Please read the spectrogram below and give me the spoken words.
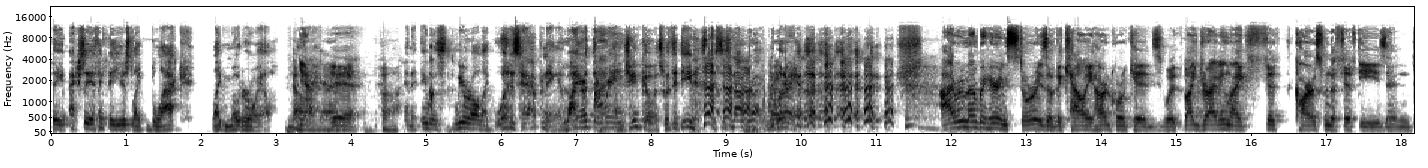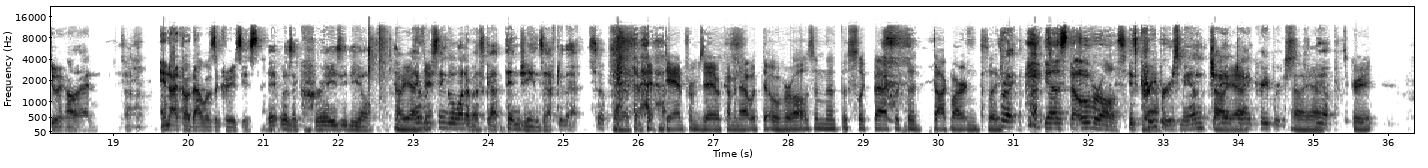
they actually I think they used like black like motor oil, Oh, yeah, man. yeah, Oh. and it, it was we were all like, "What is happening? And why aren't they wearing JNCOs with Adidas? This is not right." Right, I remember hearing stories of the Cali hardcore kids with like driving like fifth cars from the 50s and doing all that. Uh, And I thought that was the craziest thing. it was a crazy deal. Oh, yeah. Every Dan, single one of us got thin jeans after that. So yeah, Dan from Zao coming out with the overalls and the, the slick back with the Doc Martens. Like, right, Yes, the overalls. it's creepers, man, giant yeah. giant creepers. oh, yeah. Yep. It's great.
